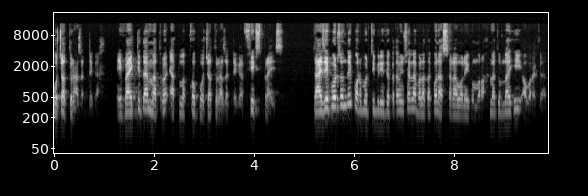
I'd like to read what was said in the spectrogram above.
পঁচাত্তর হাজার টাকা। এই বাইকটির দাম মাত্র এক লক্ষ পঁচাত্তর হাজার টাকা ফিক্সড প্রাইস তো আজ এই পর্যন্তই, পরবর্তী বিরোধী কথা ইনশাল্লাহ ভালো থাকুন, আসসালামু আলাইকুম রহমতুল্লাহি অবরাকাত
